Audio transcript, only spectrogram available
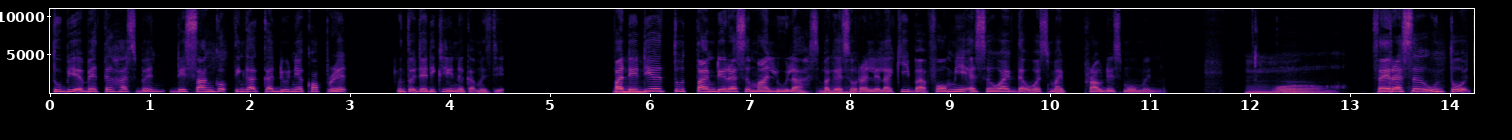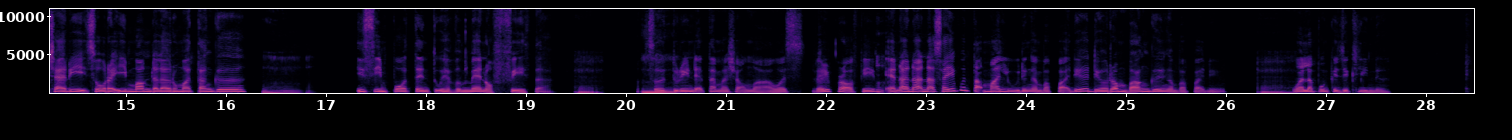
to be a better husband dia sanggup tinggalkan dunia corporate untuk jadi cleaner kat masjid pada Hmm. dia tu time dia rasa malu lah sebagai Hmm. seorang lelaki but for me as a wife that was my proudest moment Mm. Wow. saya rasa untuk cari seorang imam dalam rumah tangga Hmm. is important to have a man of faith lah Mm. So Hmm. during that time Masya Allah I was very proud of him And anak-anak saya pun tak malu dengan bapak dia Dia orang bangga dengan bapak dia Mm. Walaupun kerja cleaner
